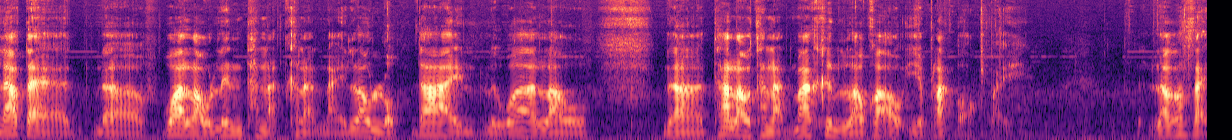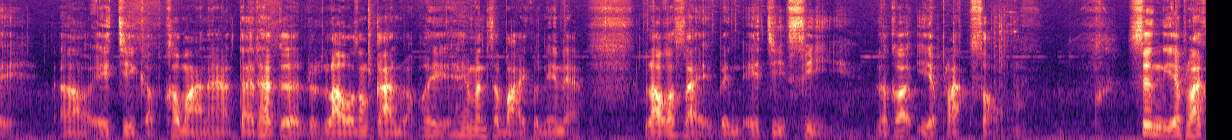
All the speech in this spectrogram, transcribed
แล้วแต่ว่าเราเล่นถนัดขนาดไหนเราหลบได้หรือว่าเราถ้าเราถนัดมากขึ้นเราก็เอาเอียร์พลักออกไป แล้วก็ใส่เอ่อ AG กลับเข้ามานะฮะ แต่ถ้าเกิดเราต้องการแบบให้ให้มันสบายกว่านี้เนี่ย เราก็ใส่เป็น AG 4แล้วก็เอียร์พลัก2ซึ่งเอียร์พลัก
